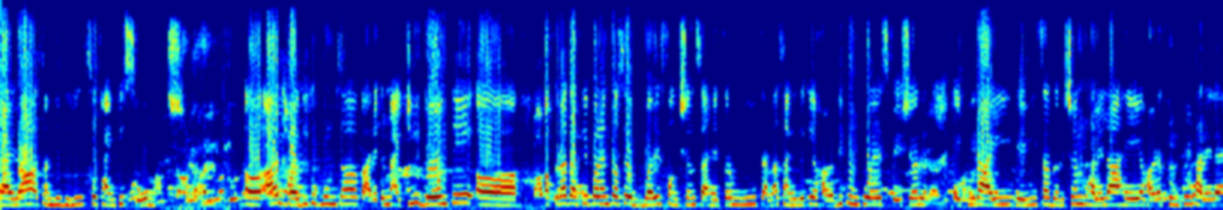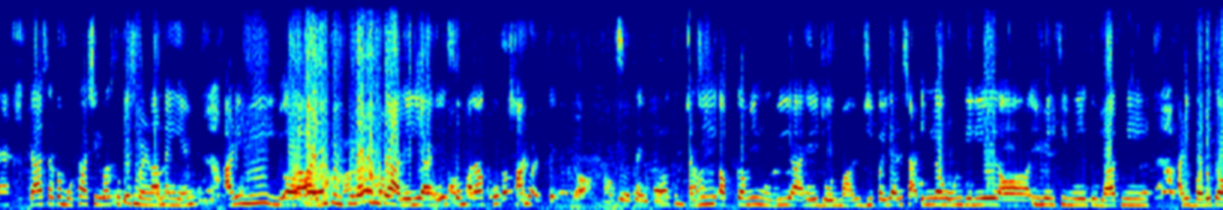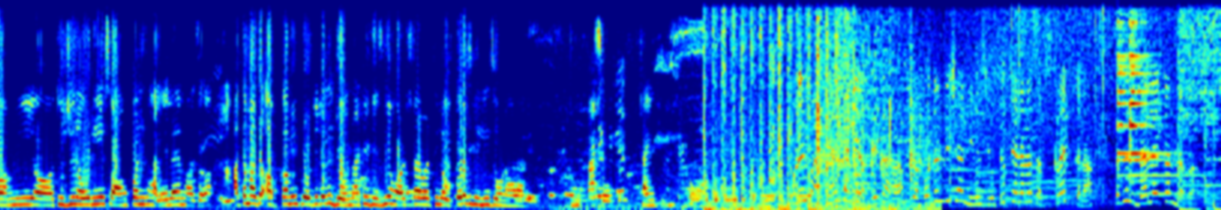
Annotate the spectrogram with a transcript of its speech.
यायला संधी दिली. सो थँक्यू सो मच आज हळदी कुंकूचा कार्यक्रम ऍक्च्युली दोन ते अकरा तारखेपर्यंत असे बरेच फंक्शन्स आहेत. तर मी त्यांना सांगितले की हळदी कुंकू आहे स्पेशल एकविरा आई देवीचं दर्शन झालेलं आहे. हळद कुंकू झालेलं आहे. त्यासारखा मोठा आशीर्वाद कुठेच मिळणार नाहीये. आणि मी हळदी कुंकूलाच मी इथे आलेली आहे सो मला खूप छान वाटतंय. थँक्यू माझी अपकमिंग मूवी आहे जोलमाल जी पहिली आधी स्टार्टिंगला होऊन गेली आहे ईमेल फिमेल तुझ्यात मी. आणि बरेच मी तुझी नवरी सॉन्ग पण झालेलं आहे माझं. आता माझं अपकमिंग प्रोजेक्ट आहे जोलमॅटी डिझनी हॉटस्टारवरती लवकरच रिलीज होणार आहे. सो थँक्यू पुढील बातम्यांसाठी अपडेट राहा. प्रबोधन दिशा न्यूज यूट्यूब चॅनलला सबस्क्राईब करा. तसेच बेल ऐकन दाबा.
